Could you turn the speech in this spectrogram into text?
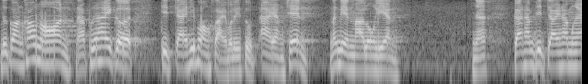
หรือก่อนเข้านอนนะเพื่อให้เกิดจิตใจที่ผ่องใสบริสุทธิ์อะอย่างเช่น นักเรียนมาโรงเรียน นะการทำจิตใจทำไง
